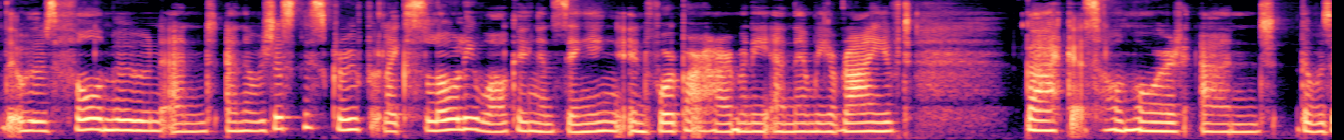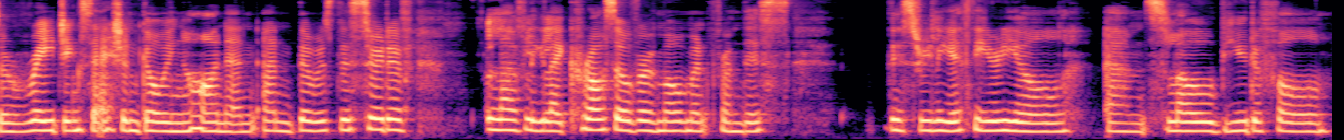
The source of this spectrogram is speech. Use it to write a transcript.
there was full moon, and and there was just this group like slowly walking and singing in four part harmony, and then we arrived back at Sabhal Mòr, and there was a raging session going on, and and there was this sort of lovely like crossover moment from this this really ethereal, um, slow, beautiful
